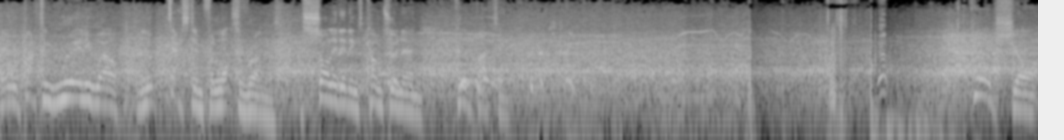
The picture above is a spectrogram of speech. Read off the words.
They were batting really well and looked destined for lots of runs. A solid innings come to an end. Good batting. Good shot.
